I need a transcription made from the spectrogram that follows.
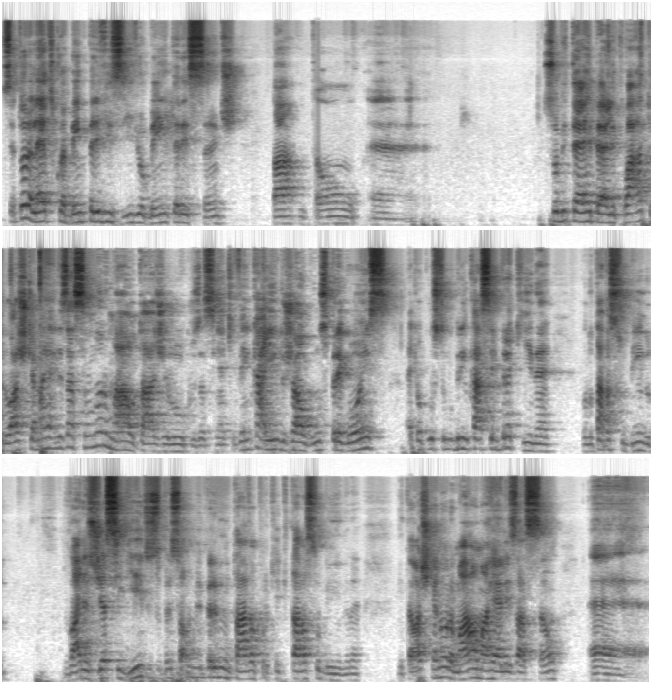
O setor elétrico é bem previsível, bem interessante, tá? Então, é, Sobre TRPL4, eu acho que é uma realização normal, tá, de lucros, assim, é que vem caindo já alguns pregões, é que eu costumo brincar sempre aqui, né? Quando estava subindo vários dias seguidos, o pessoal me perguntava por que estava subindo, né? Então, acho que é normal uma realização. É...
